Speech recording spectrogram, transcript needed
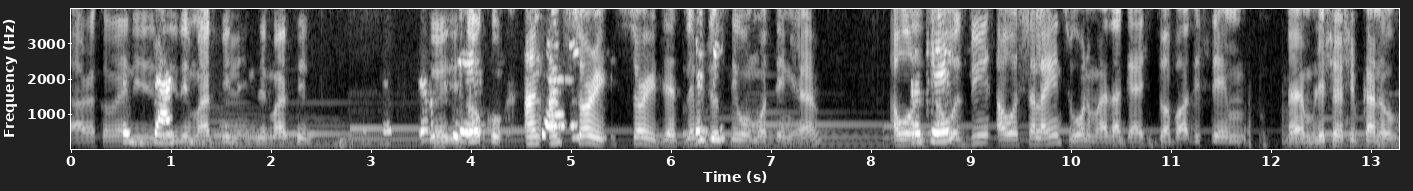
I recommend it. It's Exactly. a mad feeling. It's a mad feeling. So It's Okay. all cool. And I'm sorry, sorry, Jess. Let me Okay. just say one more thing. Yeah, I was, Okay. I was doing, I was shalaing to one of my other guys too about the same um, relationship kind of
